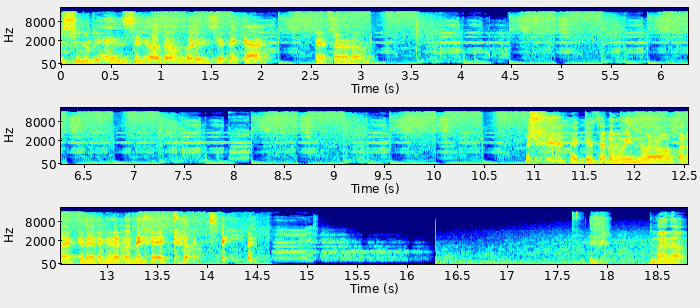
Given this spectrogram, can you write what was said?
Surupi, ¿en serio va a tener un 47k? F, bro. Hay que estar muy nuevo para creer en el RNG de Crocs. bueno,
